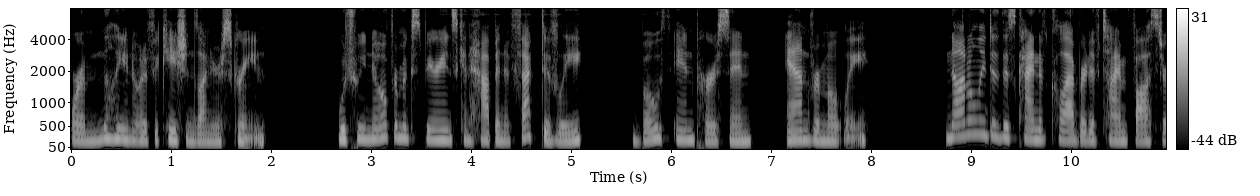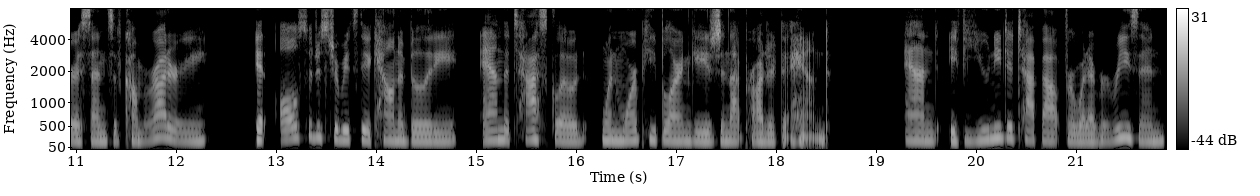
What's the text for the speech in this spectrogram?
or a million notifications on your screen, which we know from experience can happen effectively both in person and remotely. Not only does this kind of collaborative time foster a sense of camaraderie, it also distributes the accountability and the task load when more people are engaged in that project at hand. And if you need to tap out for whatever reason,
